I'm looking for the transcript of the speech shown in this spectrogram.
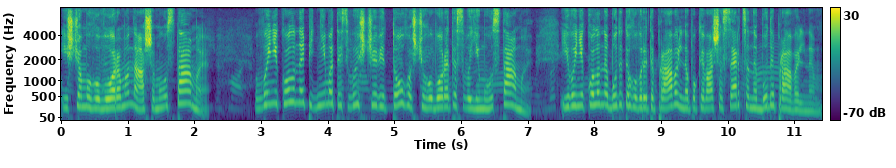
і що ми говоримо нашими устами. Ви ніколи не підніметесь вище від того, що говорите своїми устами, і ви ніколи не будете говорити правильно, поки ваше серце не буде правильним.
